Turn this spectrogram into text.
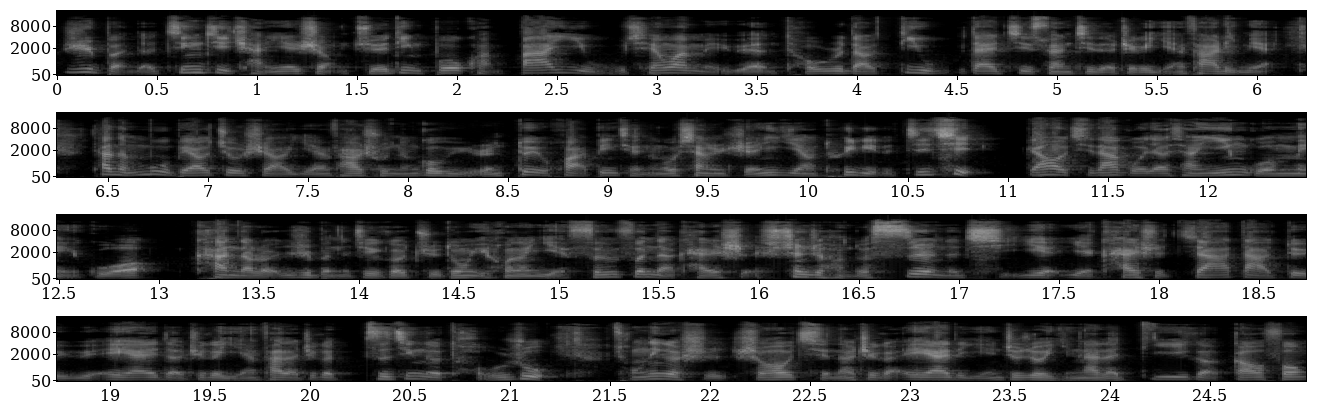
日本的经济产业省决定拨款八亿五千万美元投入到第五代计算机的这个研发里面。它的目标就是要研发出能够与人对话，并且能够像人一样推理的机器。然后，其他国家像英国、美国。看到了日本的这个举动以后呢，也纷纷的开始，甚至很多私人的企业也开始加大对于 AI 的这个研发的这个资金的投入。从那个时时候起呢，这个 AI 的研究就迎来了第一个高峰。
